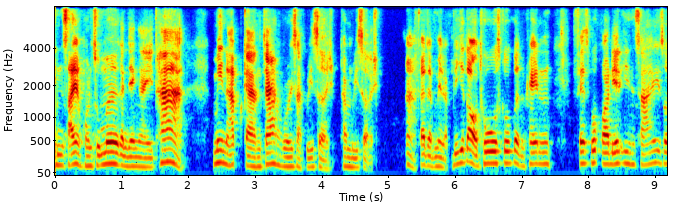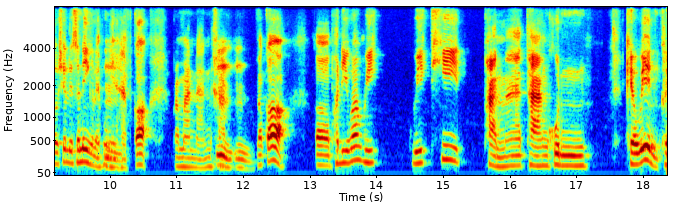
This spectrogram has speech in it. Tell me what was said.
insight ของ consumer กันยังไง ถ้า ไม่นับการจ้างบริษัท research ทำ research อะก็จะเป็นแบบ digital tools Google Trend Facebook Audience Insight Social Listening อะไรพวกนี้ครับ ก็ประมาณนั้นครับ อืมอืมแล้วก็เอ่อพอดีว่า week week ที่ผ่านมาทางคุณเควินเคล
